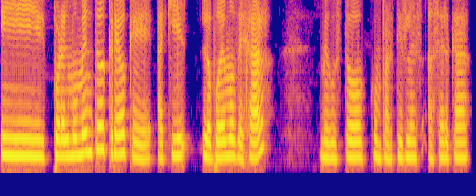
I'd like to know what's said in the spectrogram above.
Y por el momento creo que aquí lo podemos dejar. Me gustó compartirles acerca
